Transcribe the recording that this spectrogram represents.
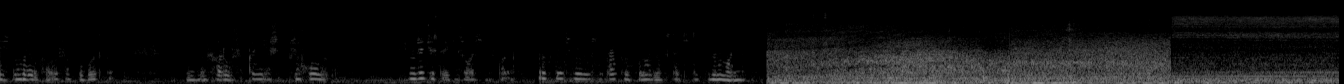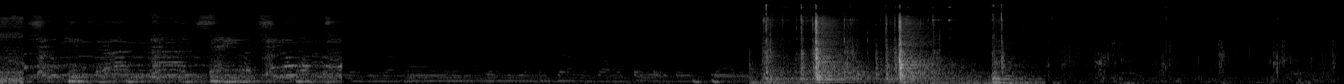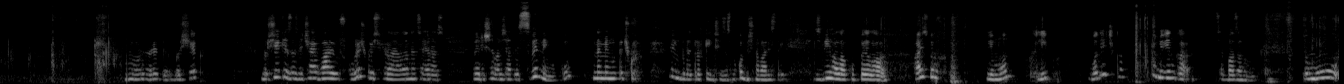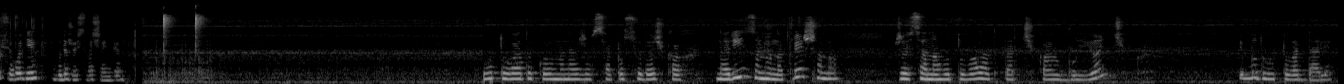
поднялась, думаю, хорошая погодка. Хорошая, конечно, уже холодно. Уже чувствуете, что осень скоро. Ну, плюс-минус, и так, ну, холодно, кстати, так нормально. Можна зварити борщик. Я зазвичай варю з курочкою з філе, але на цей раз вирішила взяти свининку на минуточку. Він буде трошки інший за смаком, більш наваристий. Збігала, купила айсберг, лімон, хліб, водичка. Ну, мівінка це база груд. Тому сьогодні буде щось смачненьке. Готувати, коли мене вже все по судочках нарізано, накришено. Вже все наготувала, тепер чекаю бульйончик і буду готувати далі.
